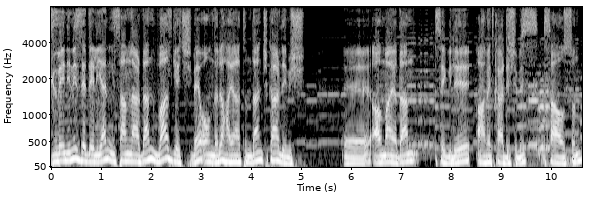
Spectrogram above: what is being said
güvenini zedeleyen insanlardan vazgeç ve onları hayatından çıkar demiş. Ee, Almanya'dan sevgili Ahmet kardeşimiz sağ olsun.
